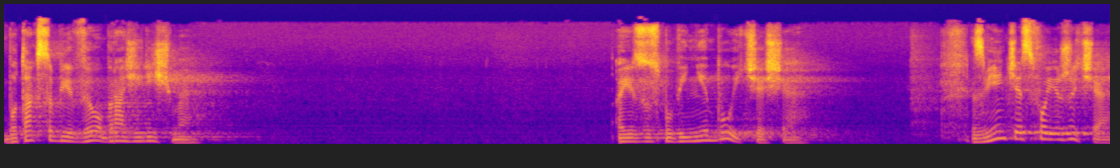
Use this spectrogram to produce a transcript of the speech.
Bo tak sobie wyobraziliśmy. A Jezus mówi: Nie bójcie się. Zmieńcie swoje życie.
